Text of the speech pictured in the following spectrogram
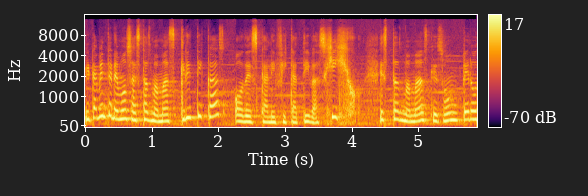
Y también tenemos a estas mamás críticas o descalificativas. Hijo, estas mamás que son pero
